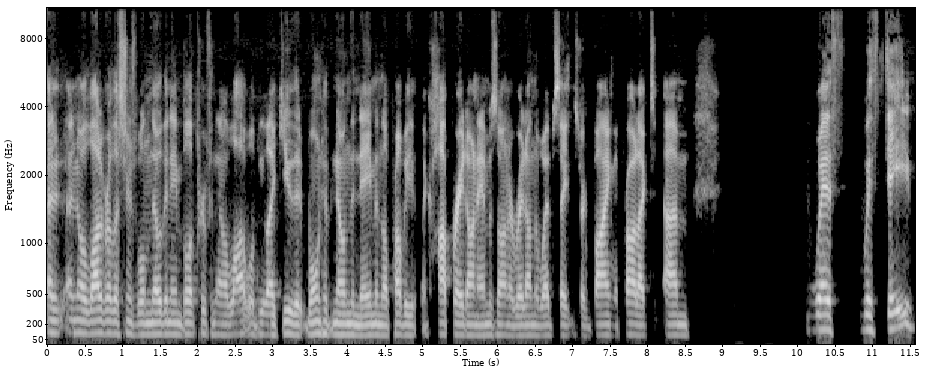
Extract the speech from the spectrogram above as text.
I, I know a lot of our listeners will know the name Bulletproof, and then a lot will be like you that won't have known the name, and they'll probably like hop right on Amazon or right on the website and start buying the product. Um, with with Dave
